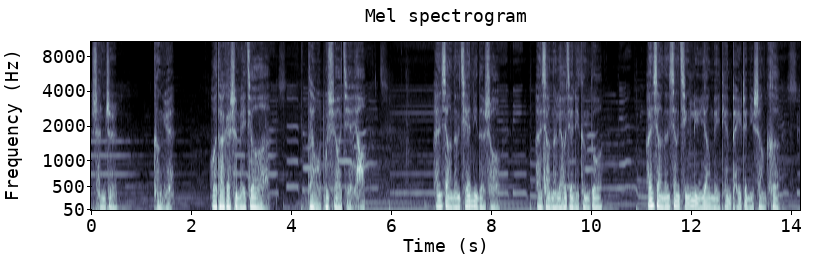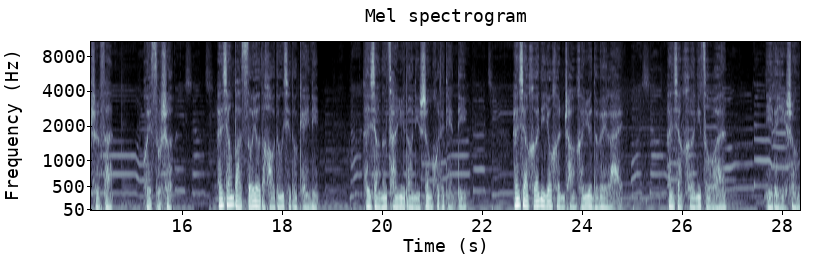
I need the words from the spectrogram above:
甚至更远。我大概是没救了，但我不需要解药。很想能牵你的手，很想能了解你更多。很想能像情侣一样每天陪着你上课、吃饭、回宿舍，很想把所有的好东西都给你，很想能参与到你生活的点滴，很想和你有很长很远的未来，很想和你走完你的一生。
